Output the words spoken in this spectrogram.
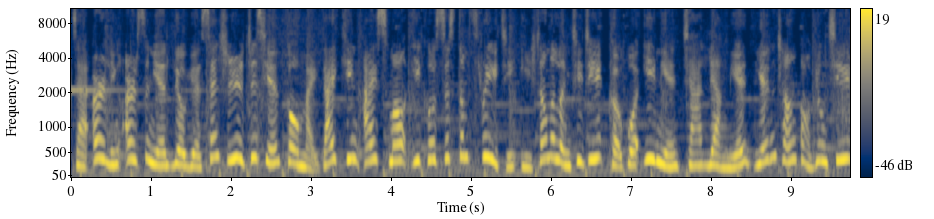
在二零二四年六月三十日之前购买 Daikin iSmall Ecosystem Three 及以上的冷气机，可获一年加两年延长保用期，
